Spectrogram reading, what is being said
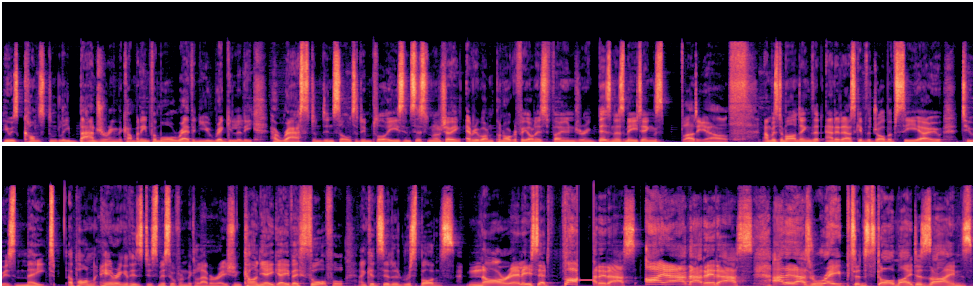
he was constantly badgering the company for more revenue, regularly harassed and insulted employees, insisting on showing everyone pornography on his phone during business meetings. Bloody hell. And was demanding that Adidas give the job of CEO to his mate. Upon hearing of his dismissal from the collaboration, Kanye gave a thoughtful and considered response. Not really. He said, Fuck Adidas. I am Adidas. Adidas raped and stole my designs.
